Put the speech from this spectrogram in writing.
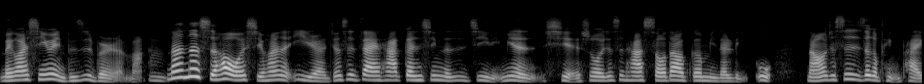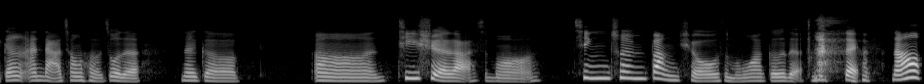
没关系，因为你不是日本人嘛。嗯那那时候我喜欢的艺人，就是在他更新的日记里面写说，就是他收到歌迷的礼物，然后就是这个品牌跟安达充合作的那个，呃，T 恤啦，什么青春棒球什么蛙哥的，对。然后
